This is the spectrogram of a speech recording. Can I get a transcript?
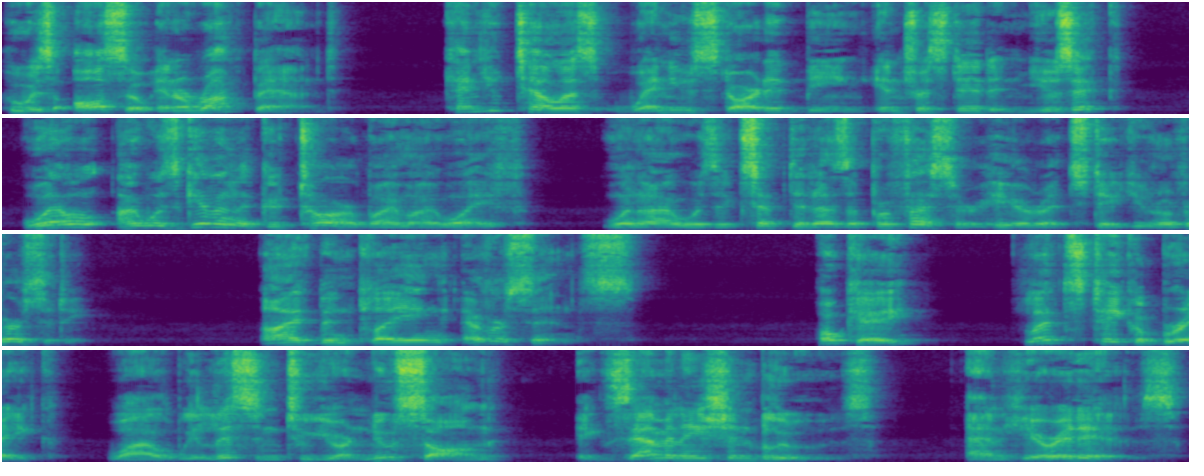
who is also in a rock band. Can you tell us when you started being interested in music? Well, I was given a guitar by my wife when I was accepted as a professor here at State University. I've been playing ever since. Okay, let's take a break while we listen to your new song, Examination Blues. And here it is.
